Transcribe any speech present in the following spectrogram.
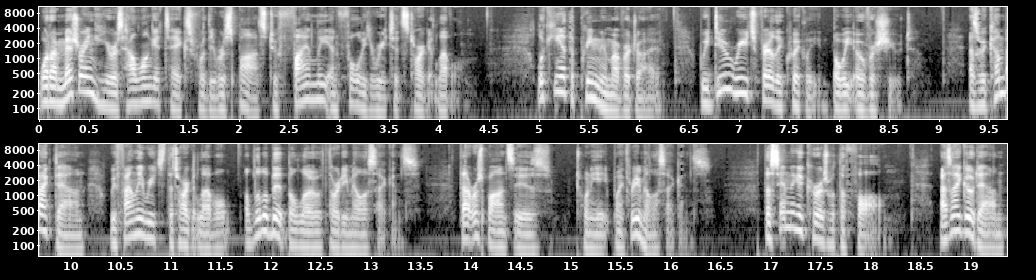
What I'm measuring here is how long it takes for the response to finally and fully reach its target level. Looking at the premium overdrive, we do reach fairly quickly, but we overshoot. As we come back down, we finally reach the target level a little bit below 30 milliseconds. That response is 28.3 milliseconds. The same thing occurs with the fall. As I go down,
